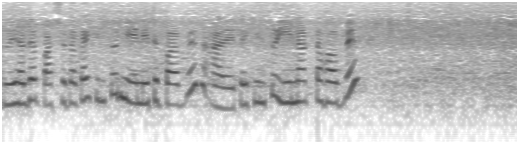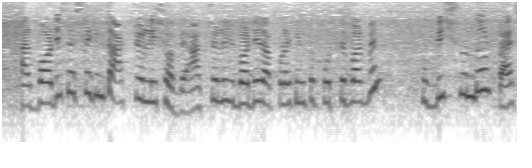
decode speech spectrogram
দুই হাজার পাঁচশো টাকায় কিন্তু নিয়ে নিতে পারবেন। আর এটা কিন্তু ইনারটা হবে। আর বডি সাইজটা কিন্তু আটচল্লিশ হবে। আটচল্লিশ বডির আপনারা কিন্তু পড়তে পারবেন। খুবই সুন্দর। প্রাইস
